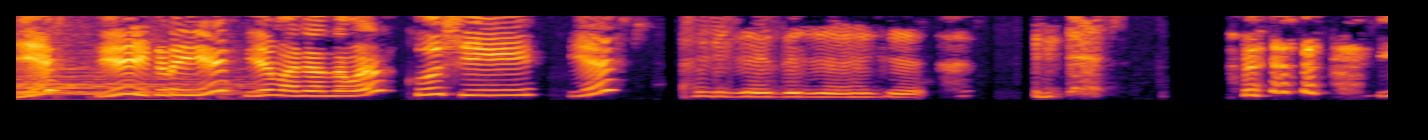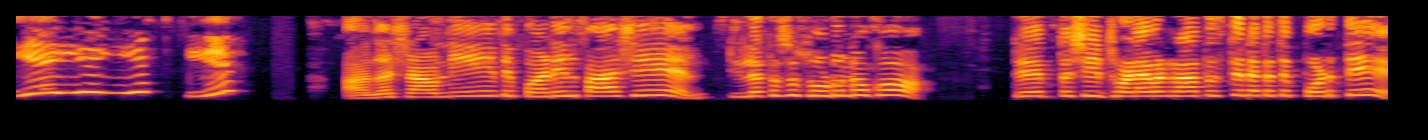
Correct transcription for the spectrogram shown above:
ये ये इकडे ये ये माझ्याजवळ खुशी ये. ये ये ये ये. अगं श्रावणी ते पडेल पाशील तिला तसं सोडू नको. ते तशी थोड्या वेळ राहत असते ना तर ते पडते.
